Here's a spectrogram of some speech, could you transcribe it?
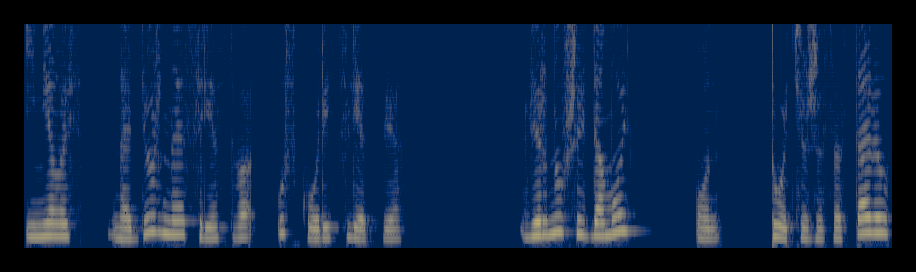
имелось надежное средство ускорить следствие. Вернувшись домой, он тотчас же составил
